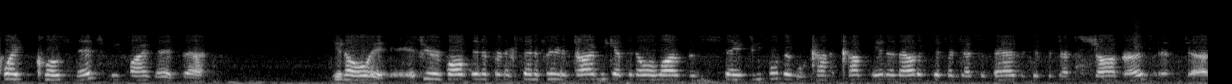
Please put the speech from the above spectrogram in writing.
quite close knit. We find that uh, you know if you're involved in it for an extended period of time, you get to know a lot of the same people that will kind of come in and out of different types of bands and different types of genres, and uh,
